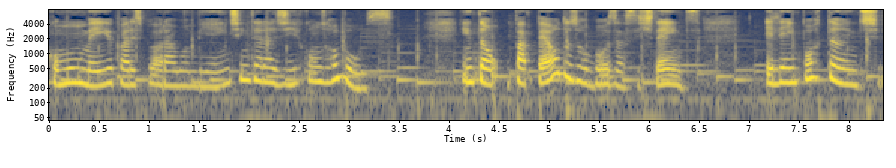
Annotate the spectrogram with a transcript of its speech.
como um meio para explorar o ambiente e interagir com os robôs. Então, o papel dos robôs assistentes ele é importante.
